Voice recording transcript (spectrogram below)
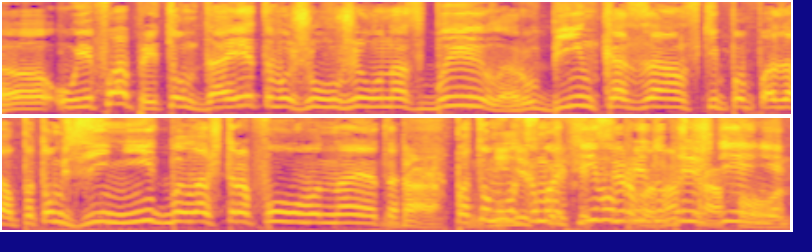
УЕФА, притом до этого же уже у нас было. Рубин Казанский попадал, потом Зенит был оштрафован на это, Да, потом Локомотиву предупреждение,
